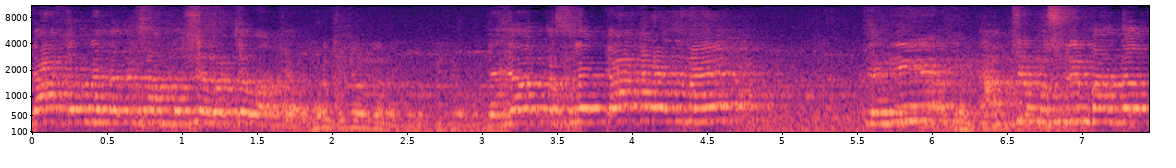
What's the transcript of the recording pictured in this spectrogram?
का करू नका ते सांगतो शेवटच्या वाक्यात. त्याच्यावर तसलं का करायचं नाही? त्यांनी आमचे मुस्लिम बांधव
